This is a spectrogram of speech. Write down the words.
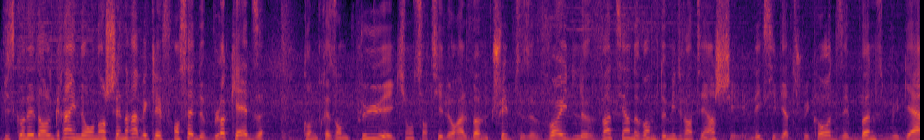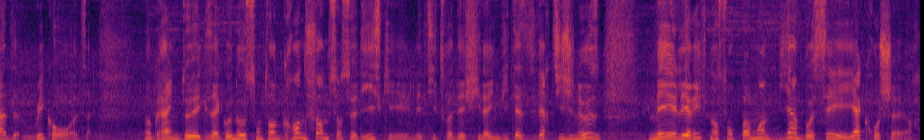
puisqu'on est dans le grind, on enchaînera avec les Français de Blockheads qu'on ne présente plus et qui ont sorti leur album Trip to the Void le 21 novembre 2021 chez Lexiviat Records et Bones Brigade Records. Nos grind 2 hexagonaux sont en grande forme sur ce disque et les titres défilent à une vitesse vertigineuse, mais les riffs n'en sont pas moins bien bossés et accrocheurs.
